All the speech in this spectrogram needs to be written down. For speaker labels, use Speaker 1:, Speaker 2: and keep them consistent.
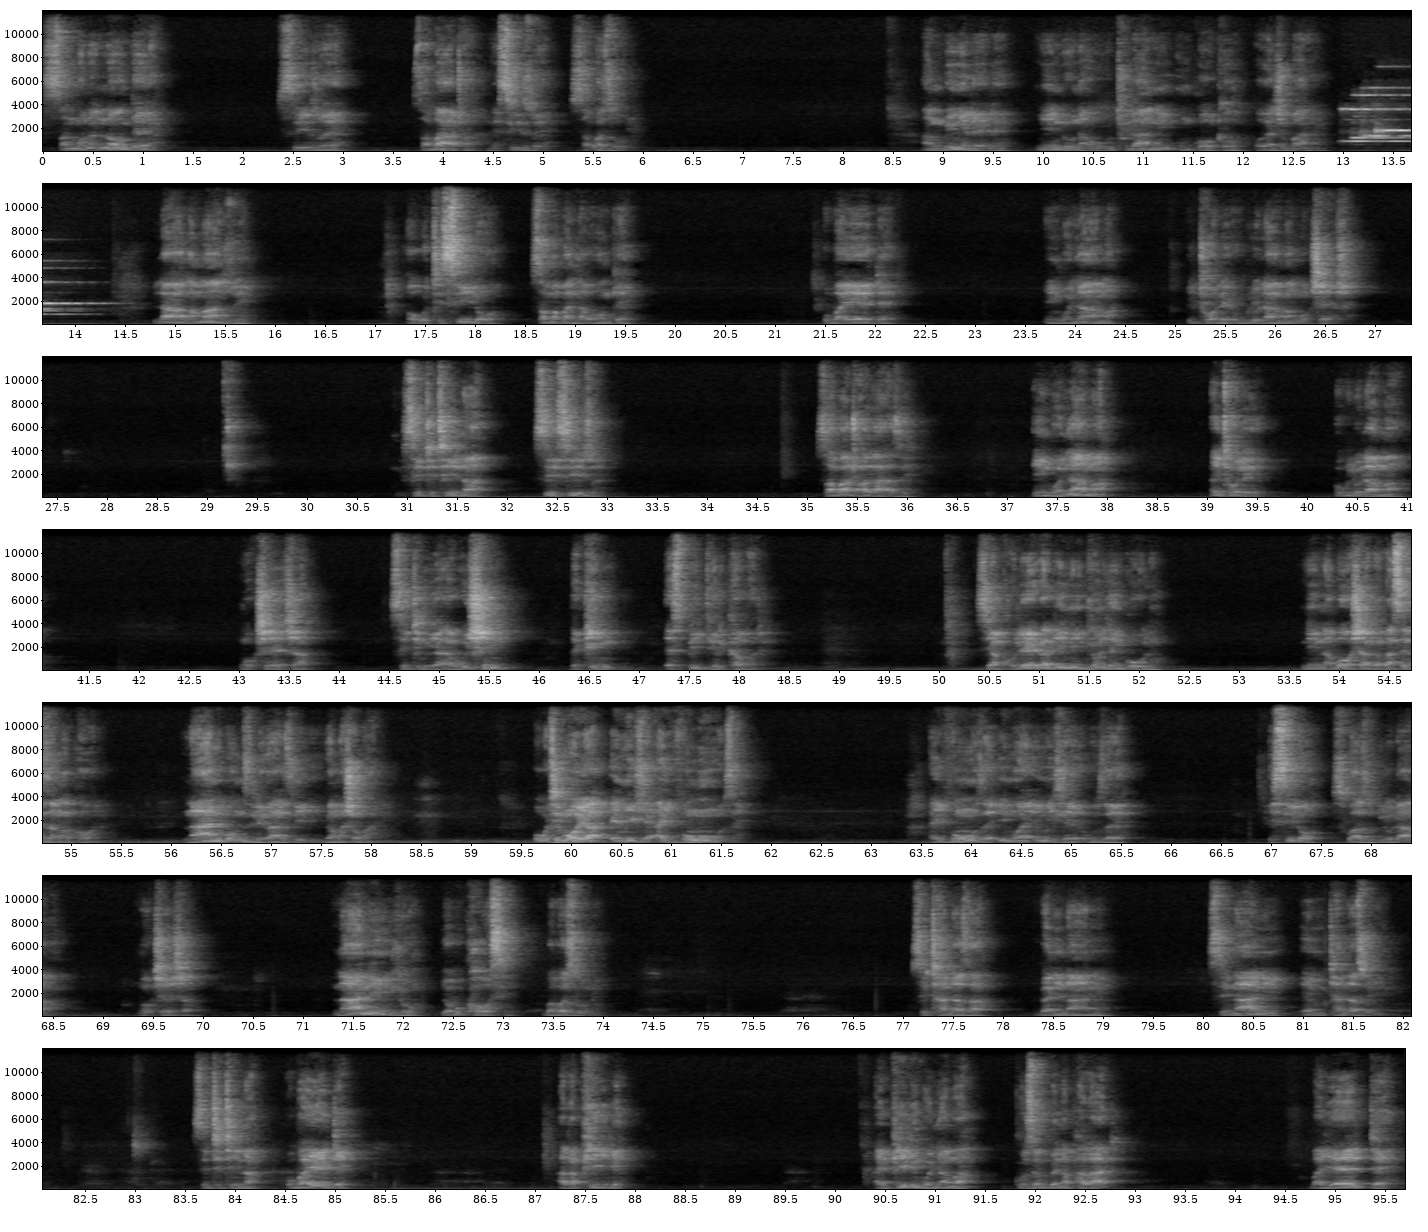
Speaker 1: Sanibona nonke sizwe sabathwa nesizwe sakwaZulu. Angibingelele ngiyinduna uthulani umgoqo wakajubane. La ngamazwi okuthi silo samabandla wonke ubayede ingonyama ithole ukululama ngokusheshsha. Sithi thina siyisizwe. Sabathwakazi ingonyama ayithole ukululama ngokusheshsha sithi we are wishing the king a speedy recovery. Siyakhuleka kini indlondlo enkulu? Nina boshaka kasenza ngakhona nani bomzilikazi kaMashobane? Ukuthi imoya emihle ayivunguze. Ayivunguze imoya emihle ukuze isilo sikwazi ukululama ngokusheshsha nani indlu yobukhosi bakwaZulu? Sithandaza kanye nani? Sinani emthandazweni? Sithi thina ubayede akaphile. Ayiphili ngonyama kuze kube naphakade. Bayede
